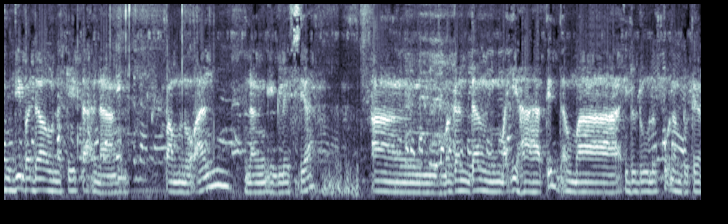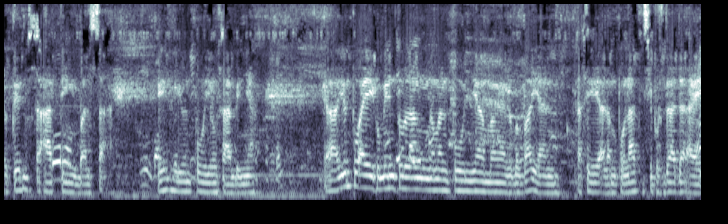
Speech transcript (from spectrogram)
hindi ba daw nakita ng pamunuan ng iglesia ang magandang maihahatid o maidudulot po ng Duterte sa ating bansa. Okay, yun po yung sabi niya. Ah, yun po ay komento lang naman po niya mga kababayan kasi alam po natin si Boss Dada ay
